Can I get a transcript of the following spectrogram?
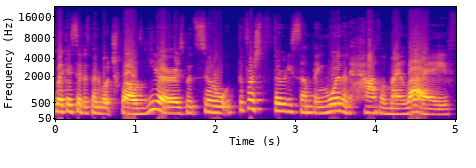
like I said it's been about 12 years but so the first 30 something more than half of my life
